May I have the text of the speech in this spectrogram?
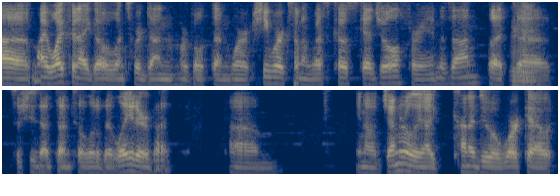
uh, my wife and I go once we're done. We're both done work. She works on a West Coast schedule for Amazon, but Mhm. uh, so she's not done till a little bit later. But um, you know, generally I kind of do a workout,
